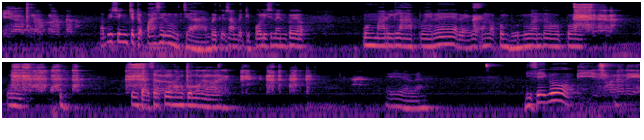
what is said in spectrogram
Iya benar benar benar tapi sing cedek pasir lho jambret kok sampai di polisi lain koyo wong mari lapo rek? Kok ono pembunuhan tau apa? Wong sing gak serke nang kono iyalah dhisik ku iya sebenarnya.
